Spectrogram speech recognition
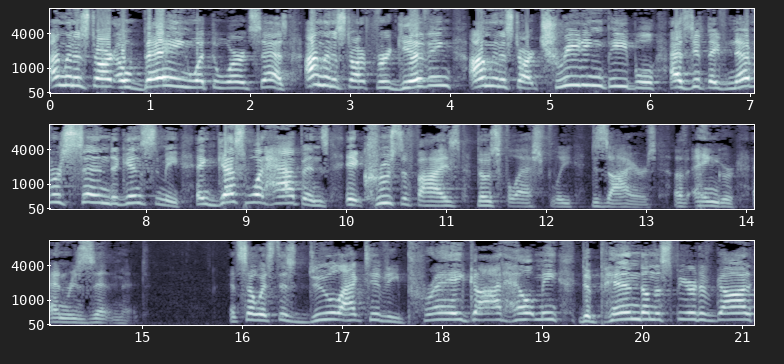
I'm going to start obeying what the Word says. I'm going to start forgiving. I'm going to start treating people as if they've never sinned against me. And guess what happens? It crucifies those fleshly desires of anger and resentment. And so it's this dual activity. Pray, God, help me. Depend on the Spirit of God.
